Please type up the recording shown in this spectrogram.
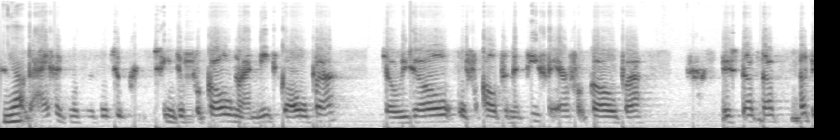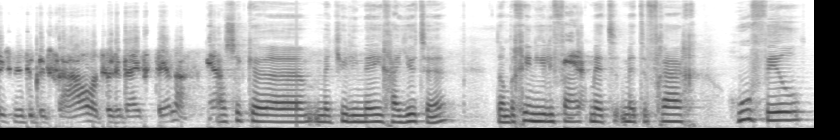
Ja. Want eigenlijk moeten we het natuurlijk zien te voorkomen. Niet kopen, sowieso, of alternatieven ervoor kopen. Dus dat, dat, dat is natuurlijk het verhaal wat we erbij vertellen. Ja. Als ik eh, met jullie mee ga jutten, dan beginnen jullie vaak met, met de vraag: hoeveel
